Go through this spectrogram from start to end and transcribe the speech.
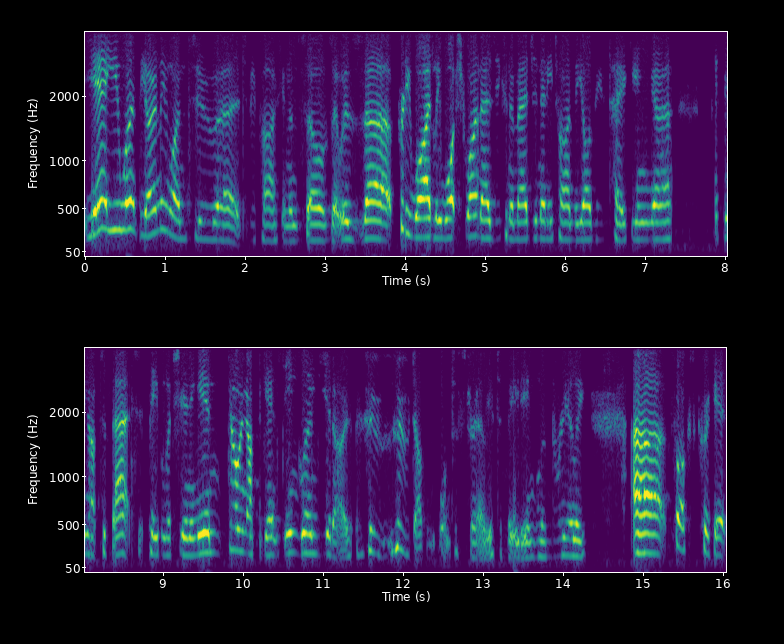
Yeah, you weren't the only one to uh, to be parking themselves. It was uh, a pretty widely watched one, as you can imagine. Anytime the Aussies taking uh, up to bat, people are tuning in. Going up against England, you know who who doesn't want Australia to beat England, really? Uh, Fox Cricket,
